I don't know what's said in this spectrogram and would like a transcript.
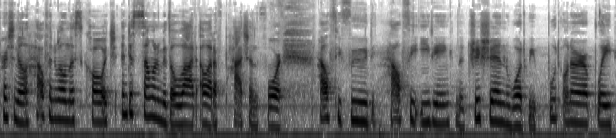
personal health and wellness coach, and just someone with a lot, a lot of passion for healthy food, healthy eating, nutrition, what we put on our plate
